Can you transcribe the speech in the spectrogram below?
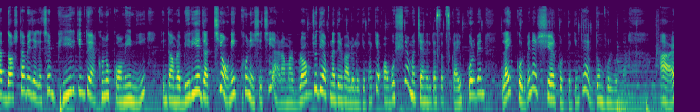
রাত দশটা বেজে গেছে। ভিড় কিন্তু এখনও কমেনি। কিন্তু আমরা বেরিয়ে যাচ্ছি, অনেকক্ষণ এসেছি। আর আমার ব্লগ যদি আপনাদের ভালো লেগে থাকে, অবশ্যই আমার চ্যানেলটা সাবস্ক্রাইব করবেন, লাইক করবেন আর শেয়ার করতে কিন্তু একদম ভুলবেন না। আর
